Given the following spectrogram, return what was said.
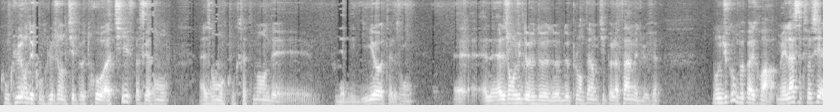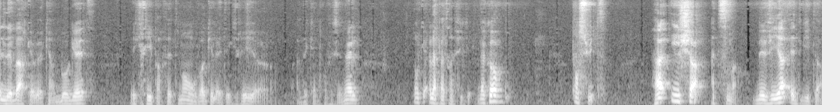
conclure des conclusions un petit peu trop hâtives parce qu'elles ont, elles ont concrètement des, des, guillottes, elles ont elles, ont envie de, planter un petit peu la femme et de lui faire... Donc du coup, on ne peut pas le croire. Mais là, cette fois-ci, elle débarque avec un beau guette, écrit parfaitement, on voit qu'elle a été écrit euh, avec un professionnel. Donc elle n'a pas trafiqué. D'accord? Ensuite, Haisha Atzma, Mevia et Gita,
